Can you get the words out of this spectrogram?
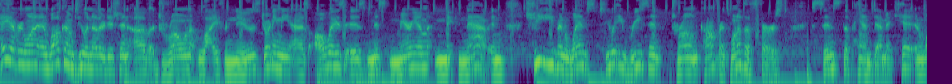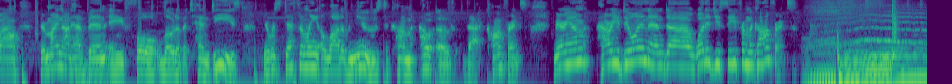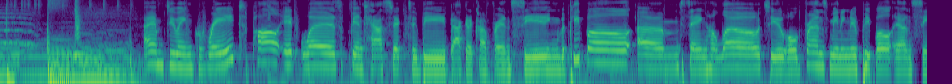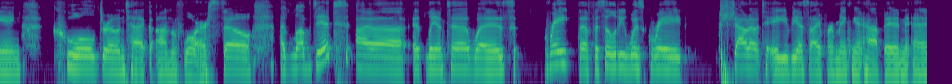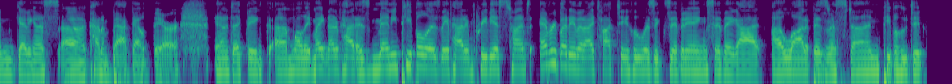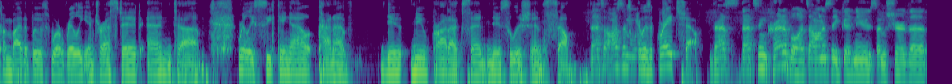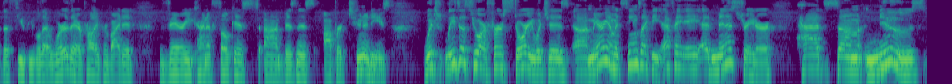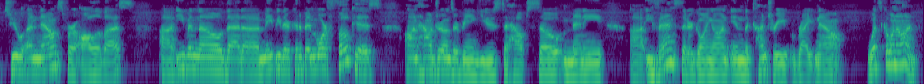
Hey everyone, and welcome to another edition of Drone Life News. Joining me as always is Miss Miriam McNabb, and she even went to a recent drone conference, one of the first since the pandemic hit. And while there might not have been a full load of attendees, there was definitely a lot of news to come out of that conference. Miriam, how are you doing, and uh, what did you see from the conference? I am doing great, Paul. It was fantastic to be back at a conference, seeing the people, um, saying hello to old friends, meeting new people, and seeing cool drone tech on the floor. So I loved it. Uh, Atlanta was great. The facility was great shout out to AUVSI for making it happen and getting us uh, kind of back out there. And I think um, while they might not have had as many people as they've had in previous times, everybody that I talked to who was exhibiting said they got a lot of business done. People who did come by the booth were really interested and um, really seeking out kind of new new products and new solutions. So that's awesome. It was a great show. That's that's incredible. It's honestly good news. I'm sure the the few people that were there probably provided very kind of focused uh, business opportunities. Which leads us to our first story, which is uh, Miriam. It seems like the FAA administrator had some news to announce for all of us. Uh, even though that uh, maybe there could have been more focus on how drones are being used to help so many uh, events that are going on in the country right now. What's going on?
